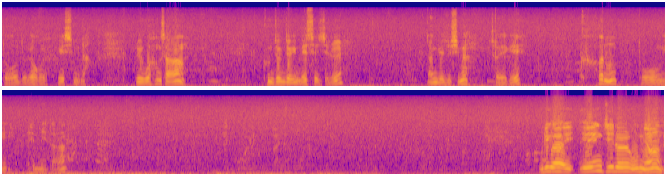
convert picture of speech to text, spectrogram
또 노력을 하겠습니다. 그리고 항상 긍정적인 메시지를 남겨주시면 저에게 큰 도움이 됩니다 우리가 여행지를 오면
